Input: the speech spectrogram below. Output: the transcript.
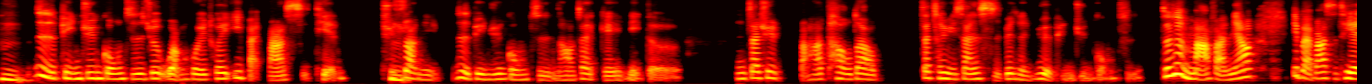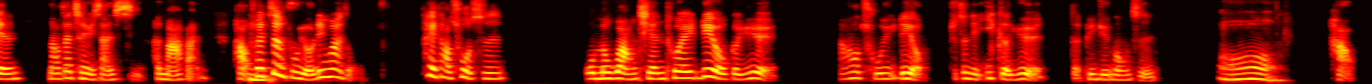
嗯，日平均工资就往回推一百八十天去算你日平均工资，然后再给你的，你再去把它套到再乘以三十变成月平均工资，这是很麻烦，你要一百八十天，然后再乘以三十，很麻烦。好，所以政府有另外一种。配套措施，我们往前推六个月，然后除以六，就是你一个月的平均工资。哦，好，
